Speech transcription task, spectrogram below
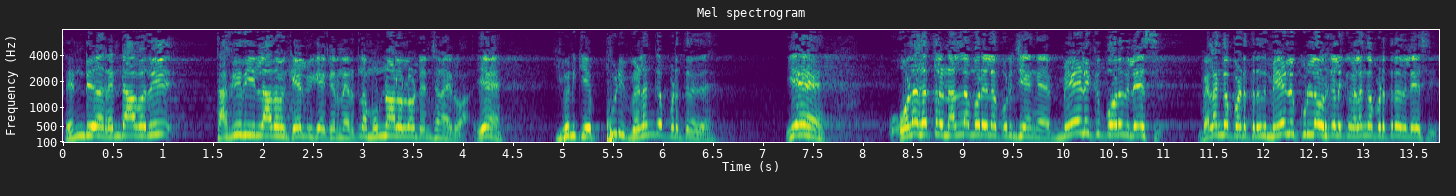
ரெண்டு ரெண்டாவது தகுதி இல்லாதவன் கேள்வி கேட்கிற நேரத்தில் முன்னாள் உள்ளவன் டென்ஷன் ஆயிடுவான். ஏன்? இவனுக்கு எப்படி விளங்கப்படுத்துறது? ஏன்? உலகத்துல நல்ல முறையில புரிஞ்சுங்க மேலுக்கு போறது லேசி. விளங்கப்படுத்துறது மேலுக்குள்ளவர்களுக்கு விளங்கப்படுத்துறது லேசி.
